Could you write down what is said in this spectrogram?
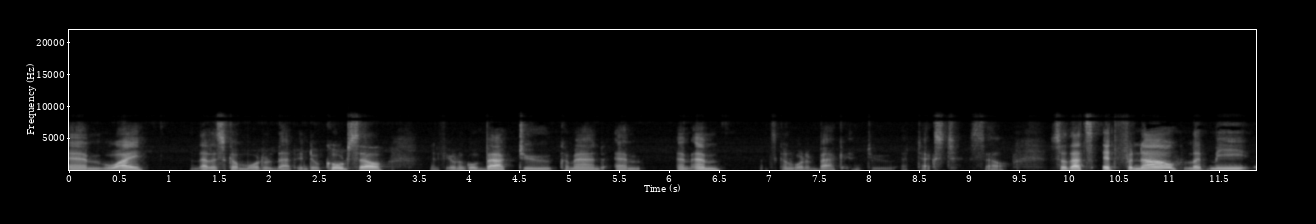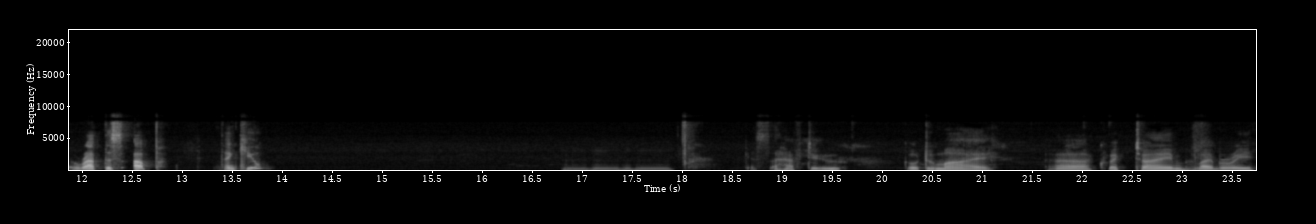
MY, that has converted that into a code cell. And if you want to go back to command M MM, it's converted back into a text cell. So that's it for now. Let me wrap this up. Thank you. Guess I have to go to my uh, QuickTime library,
